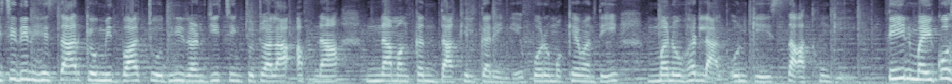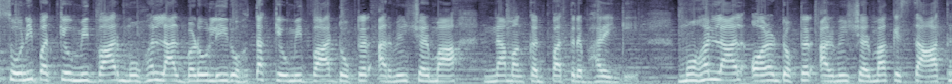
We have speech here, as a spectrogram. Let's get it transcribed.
इसी दिन हिसार के उम्मीदवार चौधरी रणजीत सिंह चौटाला अपना नामांकन दाखिल करेंगे। पूर्व मुख्यमंत्री मनोहर लाल उनके साथ होंगे। तीन मई को सोनीपत के उम्मीदवार मोहनलाल बड़ोली रोहतक के उम्मीदवार डॉक्टर अरविंद शर्मा नामांकन पत्र भरेंगे। मोहनलाल और डॉक्टर अरविंद शर्मा के साथ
